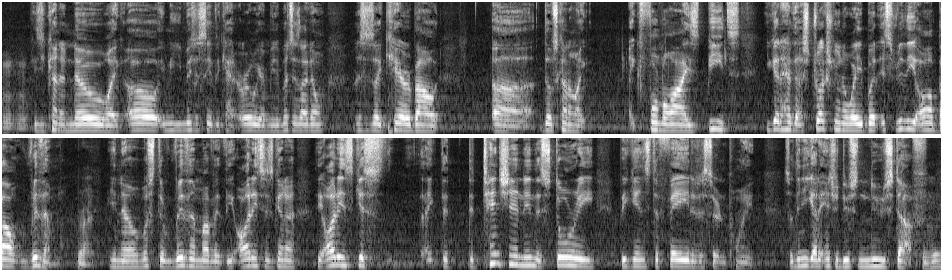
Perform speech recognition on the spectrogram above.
Mm-hmm. because you kind of know like oh i mean you mentioned save the cat earlier i mean as much as i don't this is i care about uh those kind of like like formalized beats you got to have that structure in a way but it's really all about rhythm right. You know what's the rhythm of it? The audience is gonna the audience gets like the, the tension in the story begins to fade at a certain point. So then you got to introduce new stuff mm-hmm.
